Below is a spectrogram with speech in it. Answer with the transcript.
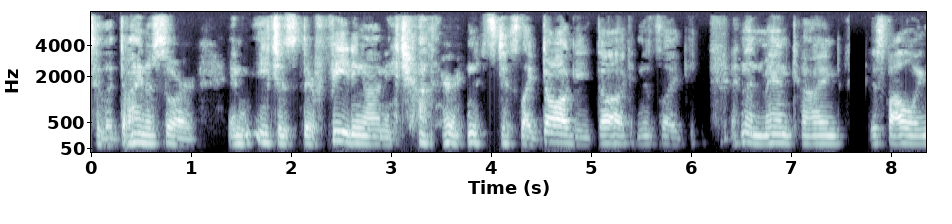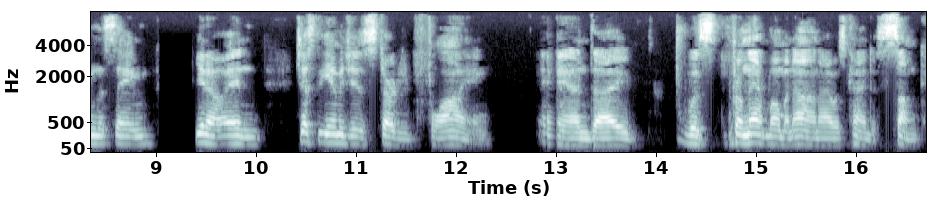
to the dinosaur, and each is they're feeding on each other, and it's just like dog eat dog, and it's like, and then mankind is following the same, you know, and just the images started flying, and I was from that moment on, I was kind of sunk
